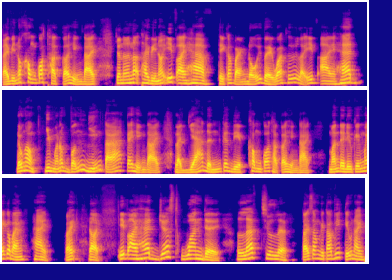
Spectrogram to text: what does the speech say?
tại vì nó không có thật ở hiện tại. Cho nên á, thay vì nói if I have thì các bạn đổi về quá khứ là if I had, đúng không? Nhưng mà nó vẫn diễn tả cái hiện tại là giả định cái việc không có thật ở hiện tại mệnh đề điều kiện mấy các bạn? Hai. Đấy rồi. If I had just one day left to live. Tại sao người ta viết kiểu này?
